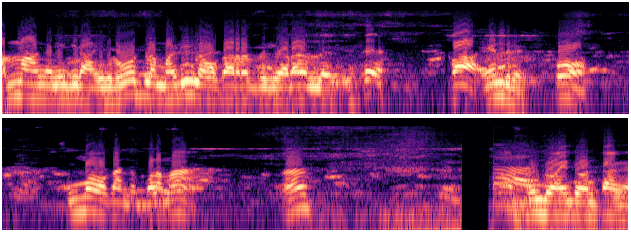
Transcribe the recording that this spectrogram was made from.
அம்மா அங்க நிக்கிறான் இது ரோட்ல மடியில உட்கார்றதுக்கு இடம் இல்ல வா ஏந்திரு. போ. சும்மா உட்காந்து போலாமா? பூண்டு வாங்கிட்டு வந்துட்டாங்க.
